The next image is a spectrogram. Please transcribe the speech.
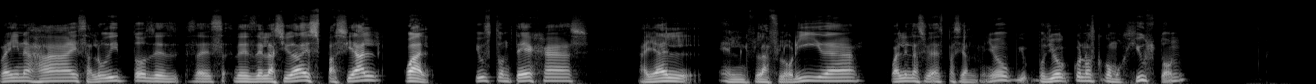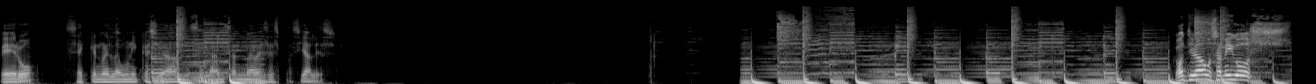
Reina Hi, saluditos desde, la ciudad espacial. ¿Cuál? Houston, Texas, allá en la Florida. ¿Cuál es la ciudad espacial? Yo, pues yo conozco como Houston, pero sé que no es la única ciudad donde se lanzan naves espaciales. Continuamos amigos.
